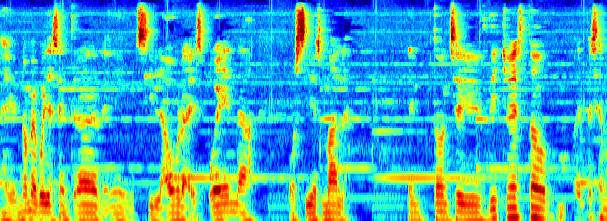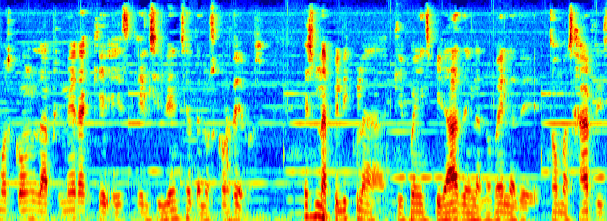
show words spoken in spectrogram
eh, no me voy a centrar en si la obra es buena o si es mala. Entonces, dicho esto, empecemos con la primera que es El silencio de los corderos. Es una película que fue inspirada en la novela de Thomas Harris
